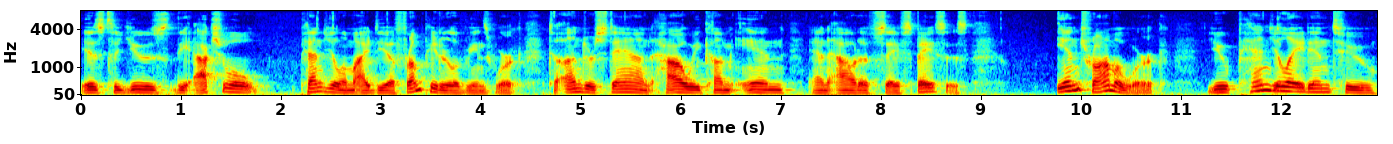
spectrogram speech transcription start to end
is to use the actual pendulum idea from Peter Levine's work to understand how we come in and out of safe spaces. In trauma work, you pendulate into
